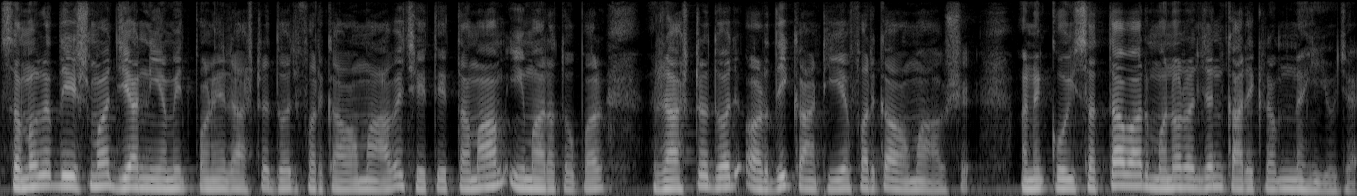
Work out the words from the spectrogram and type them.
સમગ્ર દેશમાં જ્યાં નિયમિતપણે રાષ્ટ્રધ્વજ ફરકાવવામાં આવે છે, તે તમામ ઇમારતો પર રાષ્ટ્રધ્વજ અડધી કાંઠીએ ફરકાવવામાં આવશે અને કોઈ સત્તાવાર મનોરંજન કાર્યક્રમ નહીં યોજાય.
